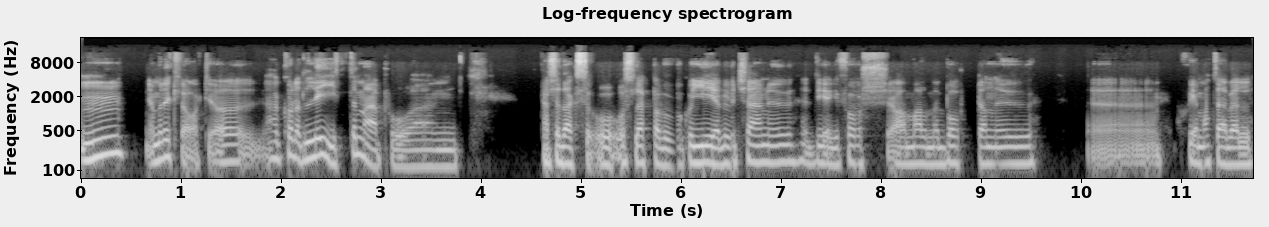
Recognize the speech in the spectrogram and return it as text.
Mm, ja, men det är klart. Jag har kollat lite med på um, kanske dags att, att släppa Vukojevic här nu. Degerfors, ja, Malmö borta nu. Uh, schemat är väl...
